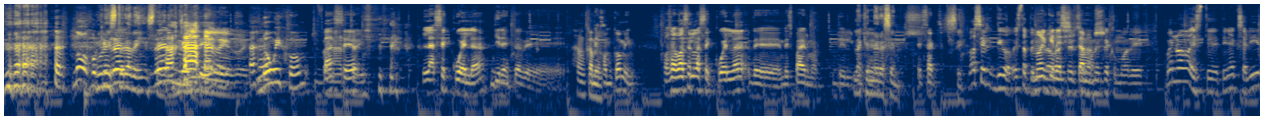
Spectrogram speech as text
No, porque Una real- historia de Instagram. Realmente. No Way Home va a ser ahí. la secuela directa de Homecoming. de Homecoming. O sea, va a ser la secuela de, de Spider-Man. La que merecemos. Exacto. Sí. Va a ser, digo, esta película No el que va a ser necesitamos. solamente como de, bueno, este, tenía que salir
